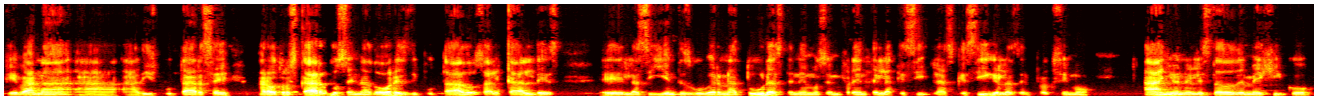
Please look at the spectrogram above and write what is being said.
que van a, disputarse para otros cargos, senadores, diputados, alcaldes, eh, las siguientes gubernaturas, tenemos enfrente la que, las que siguen, las del próximo año en el Estado de México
